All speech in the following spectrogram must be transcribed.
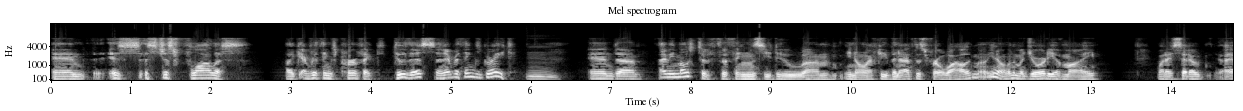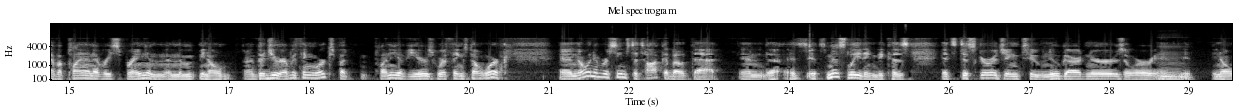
and it's it's just flawless. Like everything's perfect. Do this, and everything's great. Mm. And uh, I mean, most of the things you do, um, you know, after you've been at this for a while, you know, the majority of my what I set out, I have a plan every spring, and, and the, you know, a good year everything works, but plenty of years where things don't work, and no one ever seems to talk about that. And uh, it's it's misleading because it's discouraging to new gardeners or Mm. You know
